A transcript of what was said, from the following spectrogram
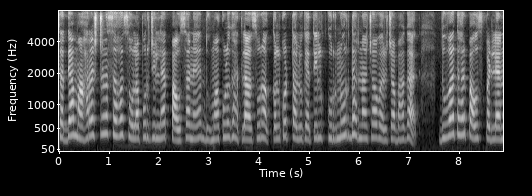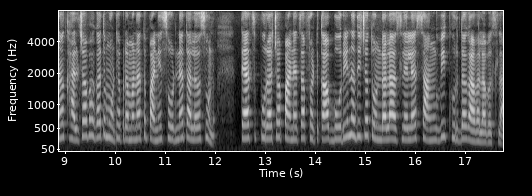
सध्या महाराष्ट्रासह सोलापूर जिल्ह्यात पावसाने धुमाकूळ घातला असून अक्कलकोट तालुक्यातील कुरनूर धरणाच्या वरच्या भागात धुवाधार पाऊस पडल्यानं खालच्या भागात मोठ्या प्रमाणात पाणी सोडण्यात आलं असून त्याच पुराच्या पाण्याचा फटका बोरी नदीच्या तोंडाला असलेल्या सांगवी खुर्द गावाला बसला.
